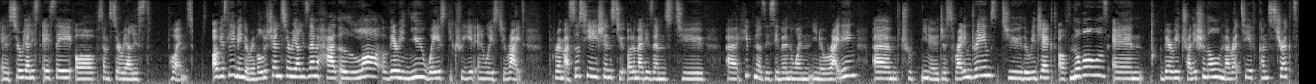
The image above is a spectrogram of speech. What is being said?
a surrealist essay or some surrealist poems. Obviously, being a revolution, surrealism had a lot of very new ways to create and ways to write. From associations to automatisms to uh, hypnosis, even when, you know, writing, um, you know, just writing dreams to the reject of novels and very traditional narrative constructs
